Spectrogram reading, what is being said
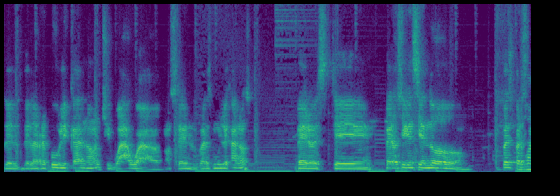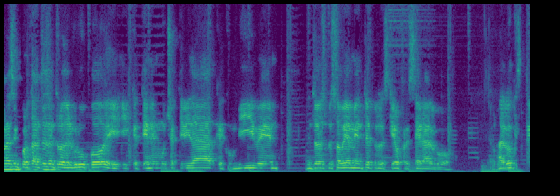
de, de la República, ¿no? En Chihuahua, no sé, en lugares muy lejanos, pero, este, pero siguen siendo, pues, personas importantes dentro del grupo y, y que tienen mucha actividad, que conviven, entonces, pues, obviamente, pues, les quiero ofrecer algo, algo que esté,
